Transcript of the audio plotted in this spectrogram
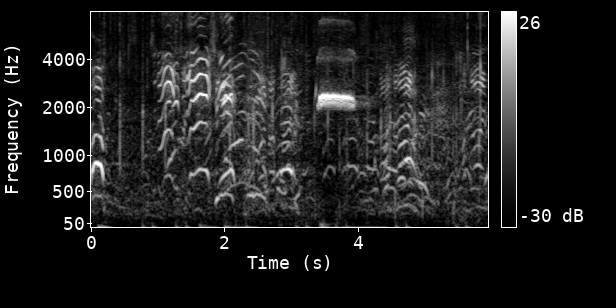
Stop!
